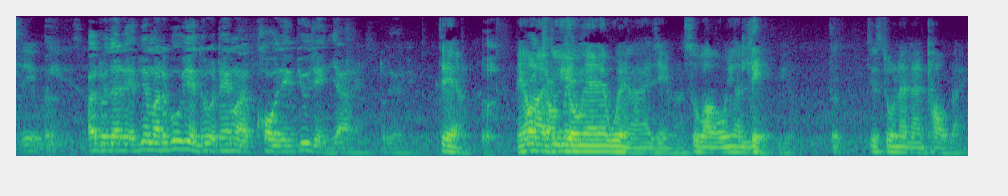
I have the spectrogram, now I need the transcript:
စေးဦးလေးအဲ့တို့ကြတဲ့အပြင်မှာတခုပြင်တို့အထဲမှာခေါ်ခြင်းပြုခြင်းရတယ်တို့ရတယ်သိရမင်းကသူယုံငန်းနဲ့ဝင်လာတဲ့အချိန်မှာဆိုပါကုန်းကြီးကလက်ပြီးတော့ဒီစတိုနန်လန်ထောက်လိုက်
